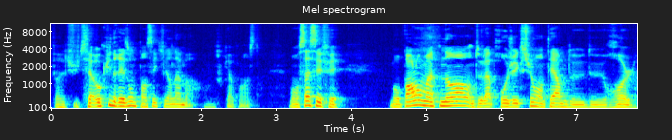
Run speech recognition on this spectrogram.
Enfin, tu n'as aucune raison de penser qu'il en a marre, en tout cas pour l'instant. Bon, ça c'est fait. Bon, parlons maintenant de la projection en termes de, rôle.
